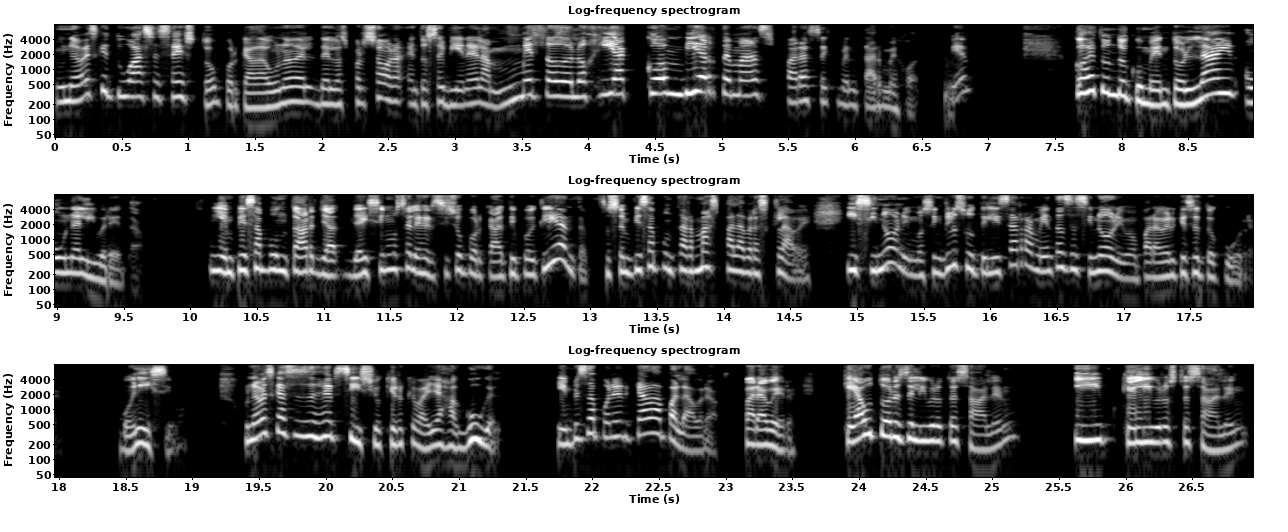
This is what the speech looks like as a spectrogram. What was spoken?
una vez que tú haces esto por cada una de, las personas, entonces viene la metodología convierte más para segmentar mejor. Bien. Cógete un documento online o una libreta y empieza a apuntar, ya, ya hicimos el ejercicio por cada tipo de cliente, entonces empieza a apuntar más palabras clave y sinónimos, incluso utiliza herramientas de sinónimo para ver qué se te ocurre. Buenísimo. Una vez que haces ese ejercicio, quiero que vayas a Google y empieza a poner cada palabra para ver qué autores de libro te salen y qué libros te salen.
